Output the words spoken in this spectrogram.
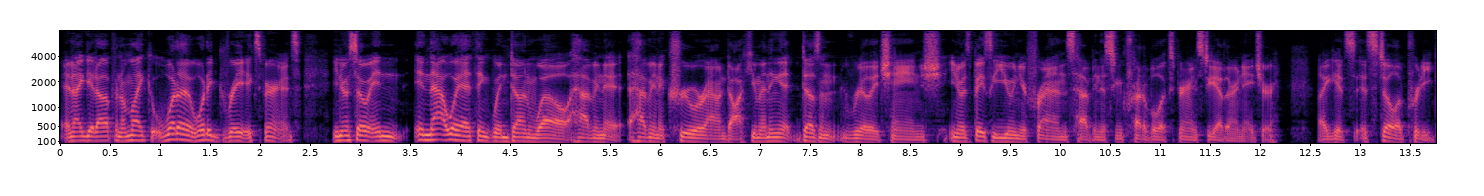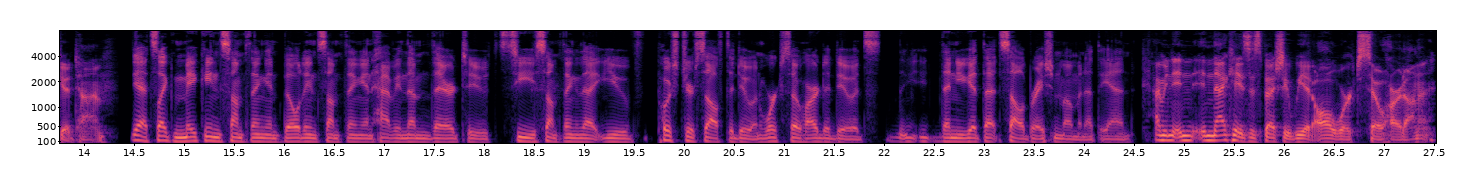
And I get up and I'm like, what a what a great experience. You know, so in in that way, I think when done well, having a having a crew around documenting it doesn't really change. You know, it's basically you and your friends having this incredible experience together in nature. Like it's it's still a pretty good time. Yeah, it's like making something and building something and having them there to see something that you've pushed yourself to do and worked so hard to do. It's then you get that celebration moment at the end. I mean, in in that case especially, we had all worked so hard on it.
